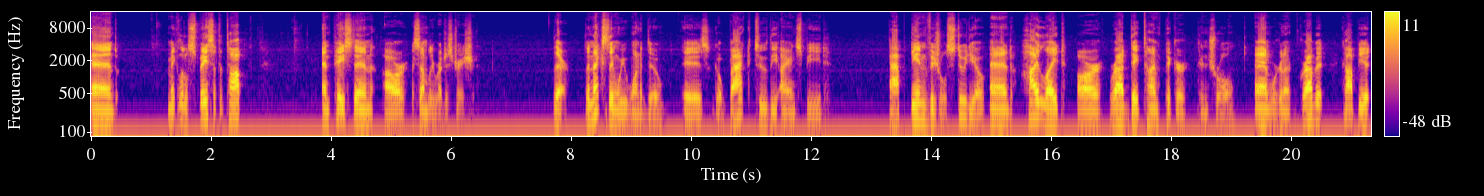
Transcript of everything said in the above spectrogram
And make a little space at the top and paste in our assembly registration. There. The next thing we want to do is go back to the IronSpeed app in Visual Studio and highlight our RAD date time picker control and we're going to grab it, copy it,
